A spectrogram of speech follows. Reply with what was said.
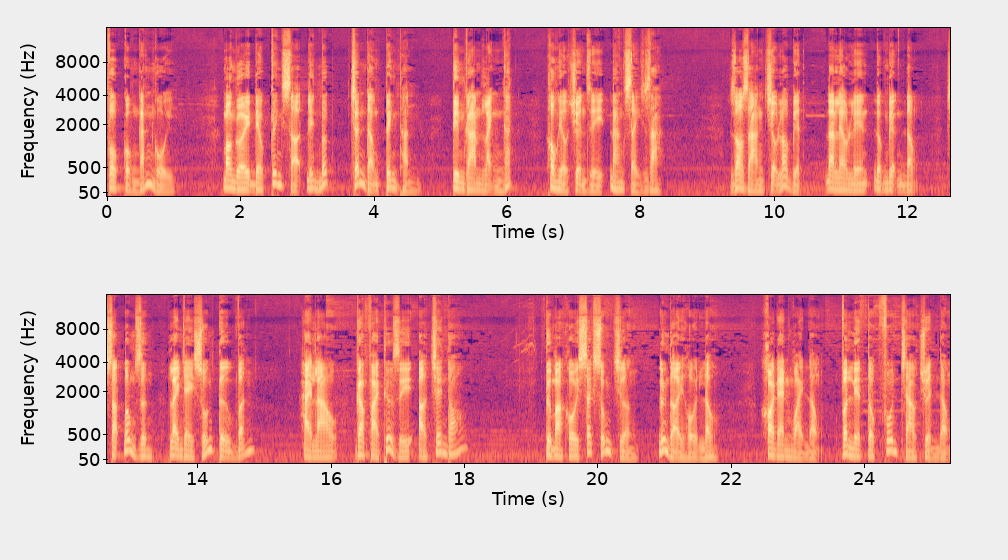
vô cùng ngắn ngủi. Mọi người đều kinh sợ đến mức Chấn động tinh thần, Tim gan lạnh ngắt, Không hiểu chuyện gì đang xảy ra. Do ràng triệu lo biệt Đã leo lên được miệng động Sợ bông dưng lại nhảy xuống tự vẫn. Hải Lào gặp phải thứ gì ở trên đó? Từ mà khôi sách súng trường, Đứng đợi hồi lâu, Khói đen ngoài động vẫn liên tục phun trào chuyển động.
